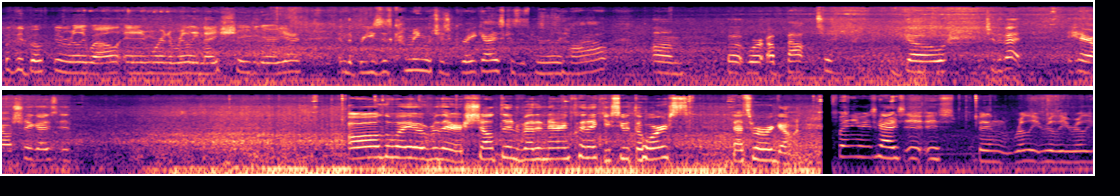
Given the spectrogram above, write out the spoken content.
but they've both been really well and we're in a really nice shady area and the breeze is coming which is great guys because it's been really hot out. Um, but we're about to go to the vet. Here, I'll show you guys all the way over there, Shelton Veterinarian Clinic. You see with the horse? That's where we're going. But anyways, guys, it has been really, really, really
